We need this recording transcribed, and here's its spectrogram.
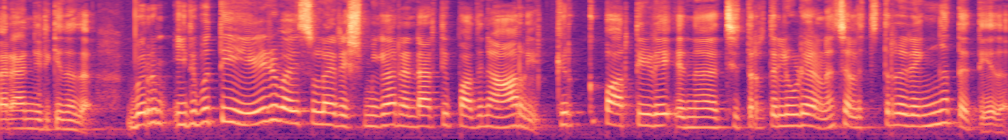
വരാനിരിക്കുന്നത്. വെറും ഇരുപത്തിയേഴ് വയസ്സുള്ള രശ്മിക രണ്ടായിരത്തി പതിനാറിൽ കിർക്ക് പാർട്ടിയുടെ എന്ന ചിത്രത്തിലൂടെയാണ് ചലച്ചിത്ര രംഗത്തെത്തിയത്.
